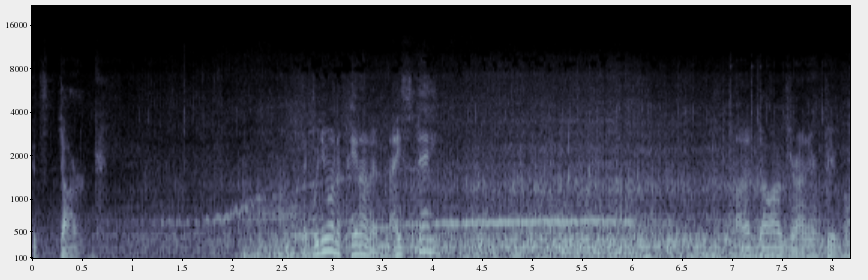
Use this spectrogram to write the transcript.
It's dark. Like, when you want to paint on a nice day? Lot of dogs around here, people.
